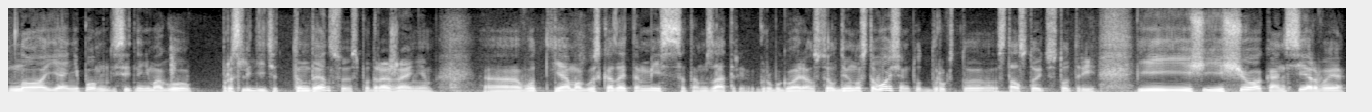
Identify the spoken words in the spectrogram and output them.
но я не помню, действительно не могу проследить эту тенденцию с подражанием. Э, вот я могу сказать, там месяца там, за три, грубо говоря, он стоил 98, тут вдруг стал стоить 103. И еще консервы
